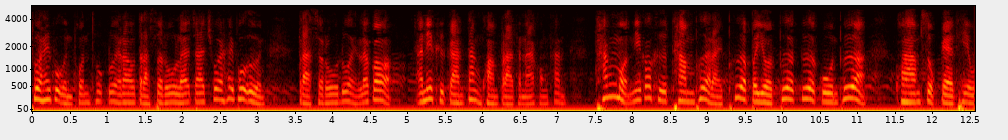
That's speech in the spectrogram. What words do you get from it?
ช่วยให้ผู้อื่นพ้นทุกข์ด้วยเราตรัสรู้แล้วจะช่วยให้ผู้อื่นตรัสรู้ด้วย แล้วก็ อันนี้คือการตั้งความปรารถนาของท่าน ทั้งหมดนี้ก็คือทำเพื่ออะไร เพื่อประโยชน์ เพื่อเกื้อกูล เพื่อความสุขแก่เทว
